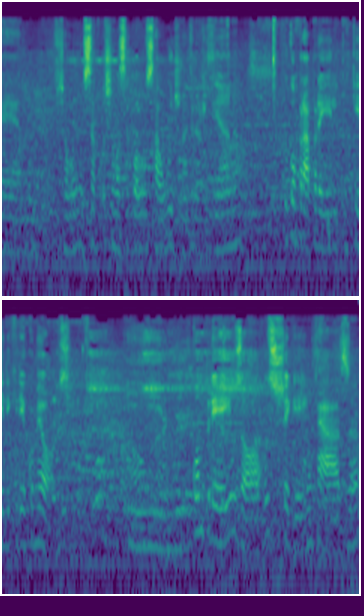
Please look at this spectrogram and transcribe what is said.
é, chama, chama Sacolão Saúde, na Granja Viana. Fui comprar para ele porque ele queria comer ovos. E comprei os ovos, cheguei em casa,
